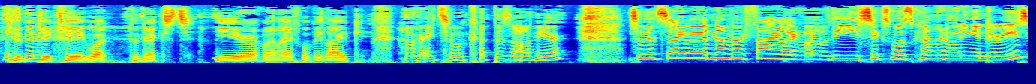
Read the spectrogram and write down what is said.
can gonna- dictate what the next year of my life will be like. All right, so we'll cut this off here. So let's talk about number five of the six most common running injuries.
